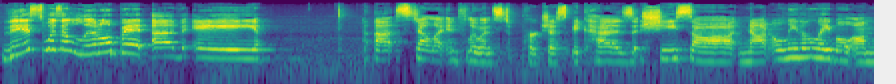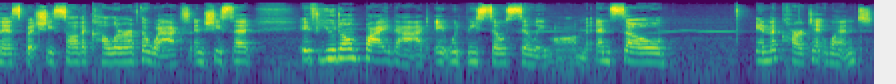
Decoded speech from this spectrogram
this was a little bit of a uh, Stella influenced purchase because she saw not only the label on this, but she saw the color of the wax and she said, if you don't buy that, it would be so silly, mom. And so in the cart it went.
